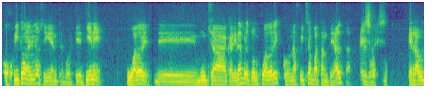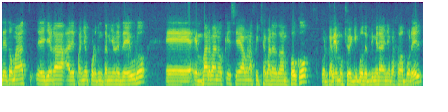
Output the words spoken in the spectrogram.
ojito al año siguiente, porque tiene jugadores de mucha calidad, pero todos jugadores con unas fichas bastante altas. Eso Recordemos Que Raúl de Tomás eh, llega al español por 30 millones de euros. Eh, en Barba no es que sea una ficha barata tampoco, porque había muchos equipos de primer año pasado por él.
